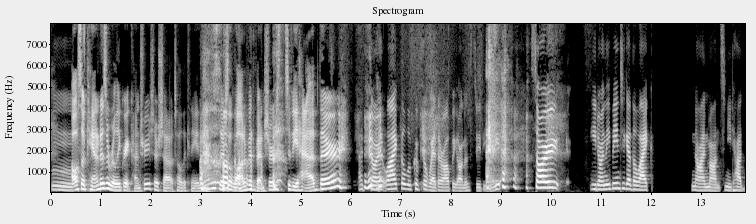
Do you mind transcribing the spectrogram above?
Mm. Also, Canada's a really great country. So shout out to all the Canadians. There's a lot of adventures to be had there. I don't like the look of the weather, I'll be honest with you. So you'd only been together like nine months and you'd had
